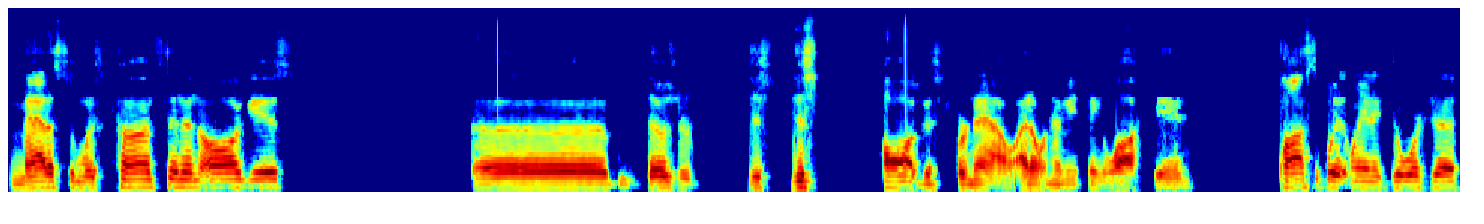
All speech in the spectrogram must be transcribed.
Madison, Wisconsin in August. Uh, those are just just August for now. I don't have anything locked in. Possibly Atlanta, Georgia,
